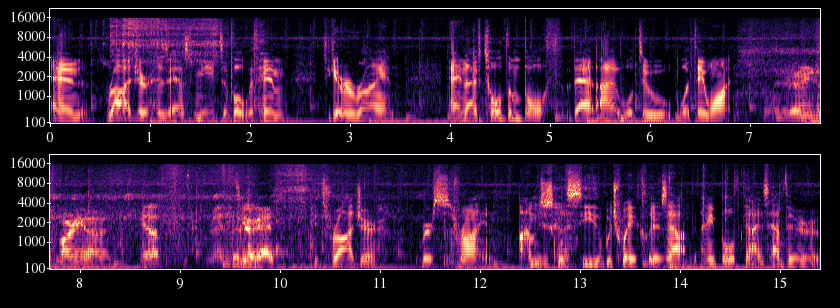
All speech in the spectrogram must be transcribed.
and Roger has asked me to vote with him to get rid of Ryan. And I've told them both that I will do what they want. Ready to party on. Yep. Ready. Let's go, guys. It's Roger versus Ryan. I'm just gonna see which way it clears out. I mean, both guys have their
